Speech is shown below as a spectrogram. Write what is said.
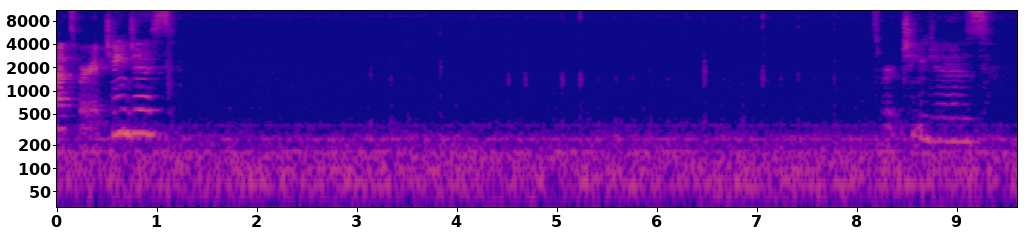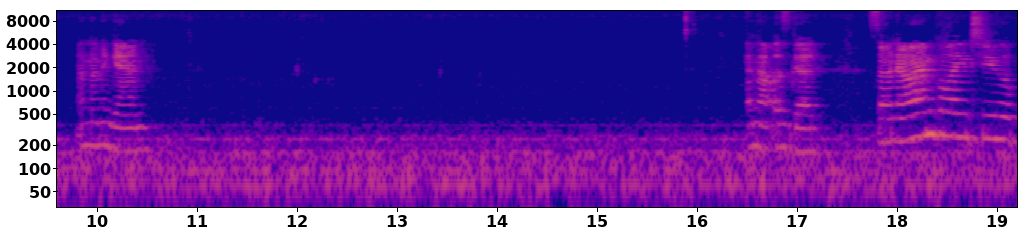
That's where it changes. That's where it changes. And then again. And that was good. So now I'm going to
